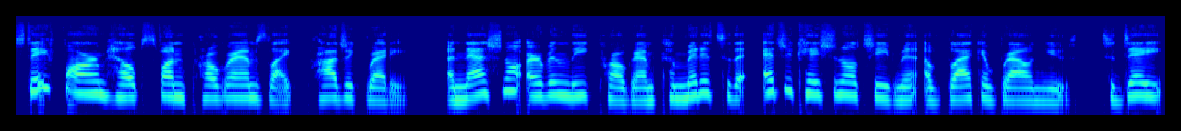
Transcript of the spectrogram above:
State Farm helps fund programs like Project Ready a National Urban League program committed to the educational achievement of Black and Brown youth. To date,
